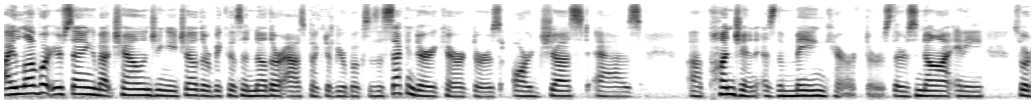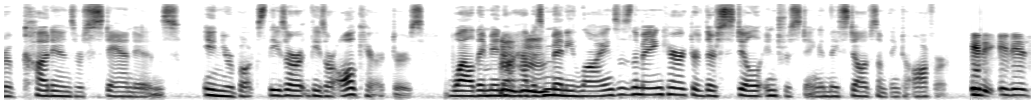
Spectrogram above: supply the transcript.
I love what you're saying about challenging each other because another aspect of your books is the secondary characters are just as uh, pungent as the main characters. There's not any sort of cut-ins or stand-ins in your books. These are these are all characters. While they may not mm-hmm. have as mm-hmm. many lines as the main character, they're still interesting and they still have something to offer. It it is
